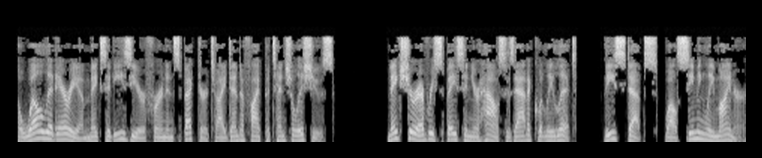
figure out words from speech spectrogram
A well lit area makes it easier for an inspector to identify potential issues. Make sure every space in your house is adequately lit. These steps, while seemingly minor,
